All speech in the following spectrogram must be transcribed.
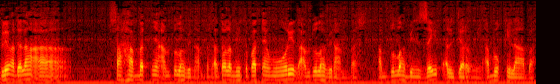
Beliau adalah e, sahabatnya Abdullah bin Abbas atau lebih tepatnya murid Abdullah bin Abbas, Abdullah bin Zaid al-Jarmi, Abu Kilabah.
